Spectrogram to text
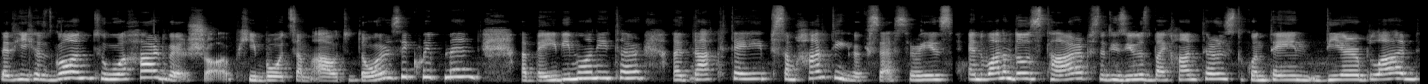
that he has gone to a hardware shop. He bought some outdoors equipment, a baby monitor, a duct tape, some hunting accessories, and one of those tarps that is used by hunters to contain deer blood.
